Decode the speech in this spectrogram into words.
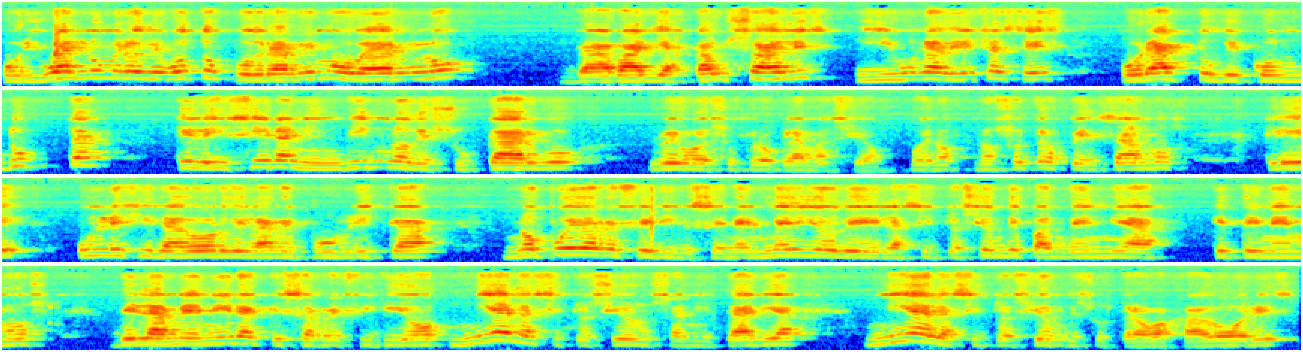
por igual número de votos podrá removerlo da varias causales y una de ellas es por actos de conducta que le hicieran indigno de su cargo luego de su proclamación. Bueno, nosotros pensamos que un legislador de la República no puede referirse en el medio de la situación de pandemia que tenemos de la manera que se refirió ni a la situación sanitaria ni a la situación de sus trabajadores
